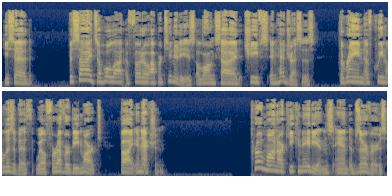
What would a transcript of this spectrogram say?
he said, Besides a whole lot of photo opportunities alongside chiefs in headdresses, the reign of Queen Elizabeth will forever be marked by inaction. Pro monarchy Canadians and observers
